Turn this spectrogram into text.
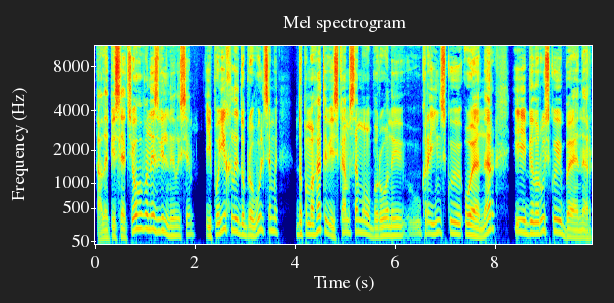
Але після цього вони звільнилися і поїхали добровольцями допомагати військам самооборони Української УНР і Білоруської БНР,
